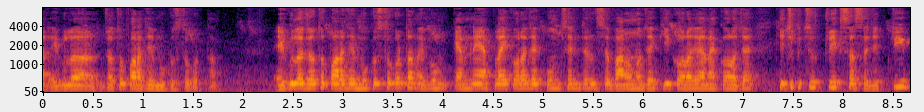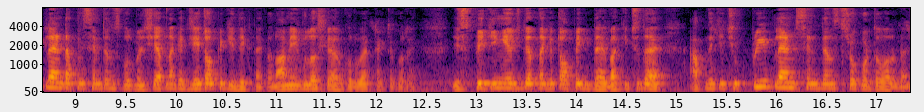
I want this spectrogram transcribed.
আর এগুলো যত পারা যায় মুখস্থ করতাম। এগুলো যত পারা যায় মুখস্থ করতাম এবং কেমনে অ্যাপ্লাই করা যায়, কোন সেন্টেন্সে বানানো যায়, কি করা যায়, না করা যায়, কিছু কিছু ট্রিক্স আছে যে প্রি প্ল্যান্ড আপনি সেন্টেন্স বলবেন, সে আপনাকে যে টপিকই দিক না কেন, আমি এগুলো শেয়ার করব একটা একটা করে। যে স্পিকিংয়ে যদি আপনাকে টপিক দেয় বা কিছু দেয়, আপনি কিছু প্রি প্ল্যান্ড সেন্টেন্স থ্রো করতে পারবেন।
